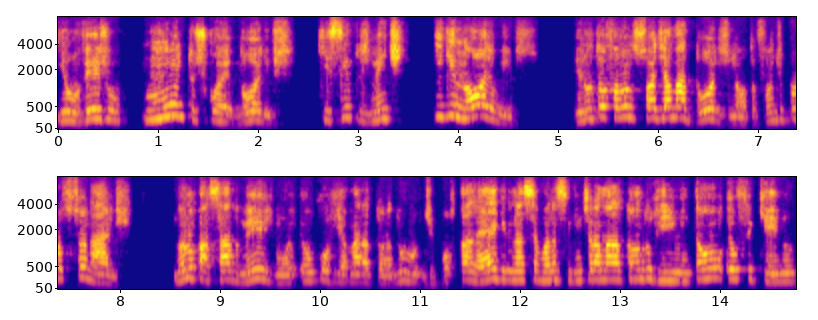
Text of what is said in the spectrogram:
E eu vejo muitos corredores que simplesmente ignoram isso. E não estou falando só de amadores, não, estou falando de profissionais. No ano passado mesmo, eu corri a maratona do, de Porto Alegre, e na semana seguinte era a maratona do Rio. Então, eu fiquei no,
